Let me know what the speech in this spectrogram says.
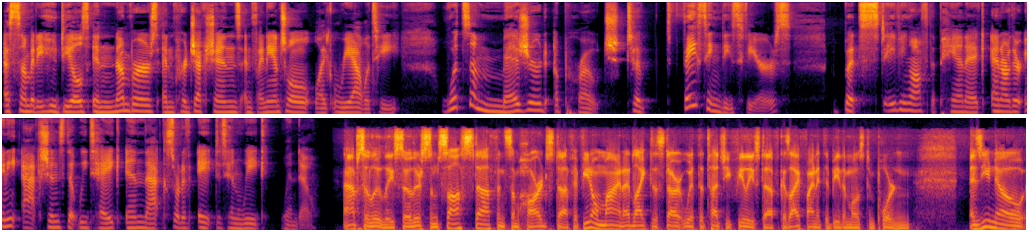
As somebody who deals in numbers and projections and financial like reality, what's a measured approach to facing these fears but staving off the panic? And are there any actions that we take in that sort of eight to 10 week window? Absolutely. So there's some soft stuff and some hard stuff. If you don't mind, I'd like to start with the touchy feely stuff because I find it to be the most important. As you know,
